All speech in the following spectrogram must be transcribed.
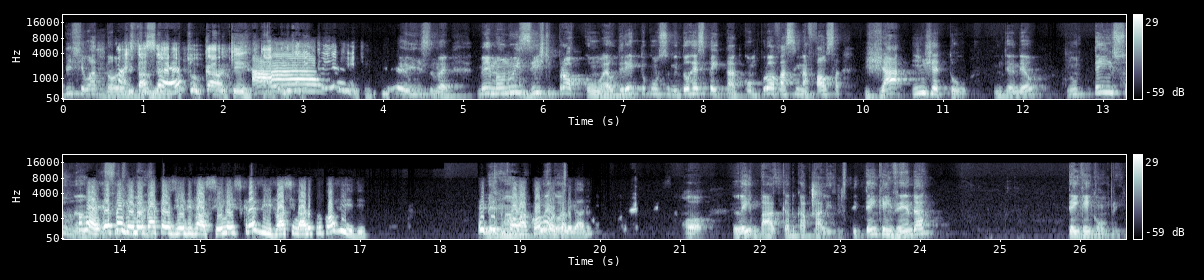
Bicho, eu adoro. Mas tá certo, cara, aqui. Ah, é isso, velho. Meu irmão, não existe PROCON. É o direito do consumidor respeitado. Comprou a vacina falsa, já injetou. Entendeu? Não tem isso, não. Ô, eu peguei mais... meu cartãozinho de vacina e escrevi vacinado pro Covid. E tem que colar colou, negócio... tá ligado? Ó, lei básica do capitalismo. Se tem quem venda, tem quem compre.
